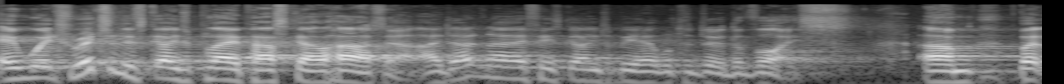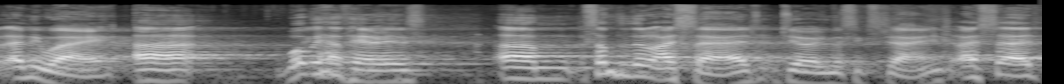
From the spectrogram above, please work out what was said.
in which Richard is going to play Pascale Harter. I don't know if he's going to be able to do the voice. Um, but anyway, uh, what we have here is um, something that I said during this exchange. I said,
